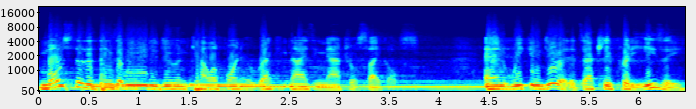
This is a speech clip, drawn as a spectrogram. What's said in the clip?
most of the things that we need to do in California are recognizing natural cycles. And we can do it. It's actually pretty easy.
